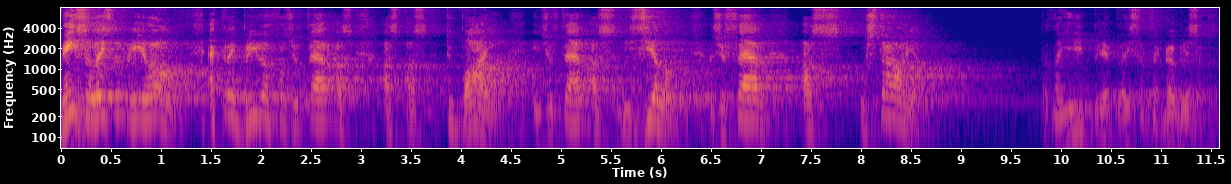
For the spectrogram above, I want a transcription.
Mense luister oor hier aan. Ek kry briewe van so ver as as as Dubai en so ver as Nieu-Seeland en so ver as Australië. Wat na hierdie preek luister wat ek nou besig is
